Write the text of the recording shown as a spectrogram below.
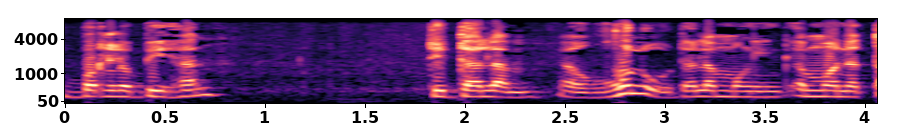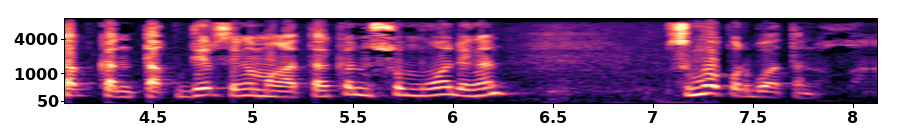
berlebihan di dalam ya, gulu dalam menetapkan takdir sehingga mengatakan semua dengan semua perbuatan Allah.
